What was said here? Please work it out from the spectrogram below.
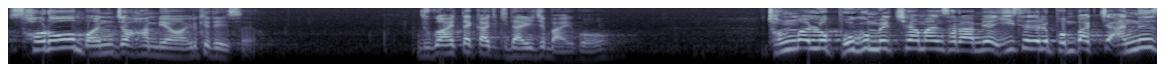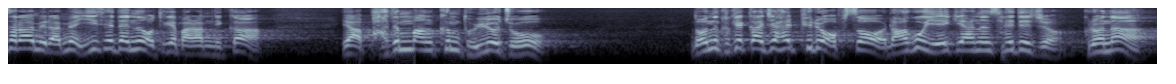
서로 먼저 하며 이렇게 돼 있어요. 누가 할 때까지 기다리지 말고 정말로 복음을 체험한 사람이면 이 세대를 본받지 않는 사람이라면 이 세대는 어떻게 말합니까? 야 받은 만큼 돌려줘. 너는 그렇게까지 할 필요 없어 라고 얘기하는 세대죠. 그러나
